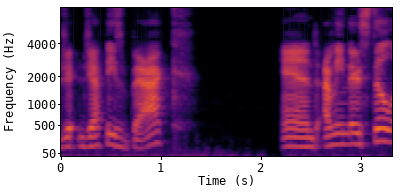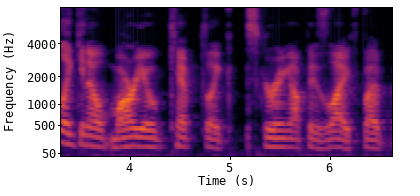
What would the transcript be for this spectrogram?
J- Jeffy's back, and I mean there's still like you know Mario kept like screwing up his life, but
